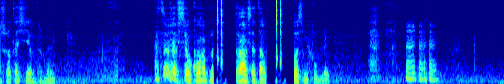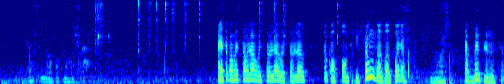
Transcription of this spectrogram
Что-то чем-то, блядь. А це вже все, короб натрався там. До сміху, блядь. А я только выставлял, выставлял, выставлял, только впал такой пум назад, понял? Так выплюнуться.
